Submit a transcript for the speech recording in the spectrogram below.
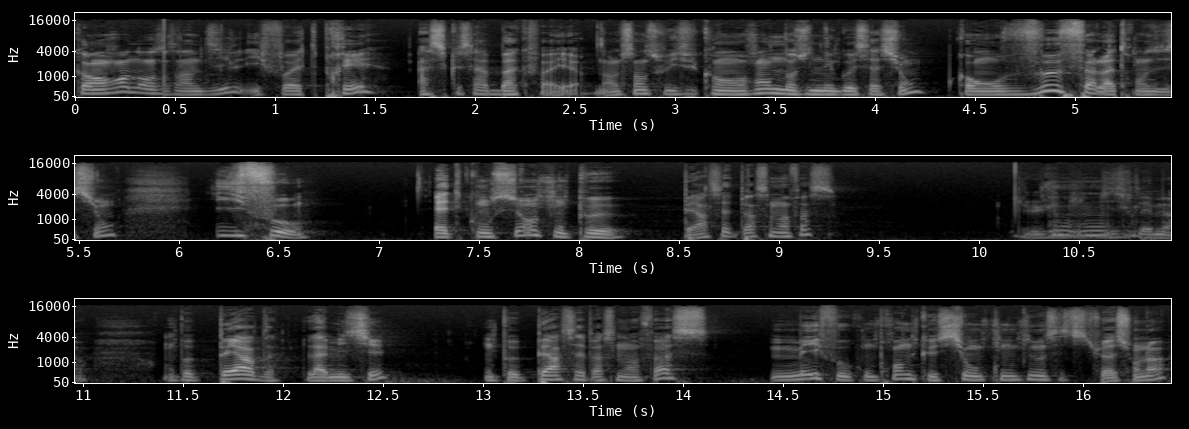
Quand on rentre dans un deal, il faut être prêt à ce que ça backfire. Dans le sens où quand on rentre dans une négociation, quand on veut faire la transition, il faut être conscient qu'on peut perdre cette personne en face. Juste Mhm. disclaimer. On peut perdre l'amitié, on peut perdre cette personne en face, mais il faut comprendre que si on continue dans cette situation-là,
